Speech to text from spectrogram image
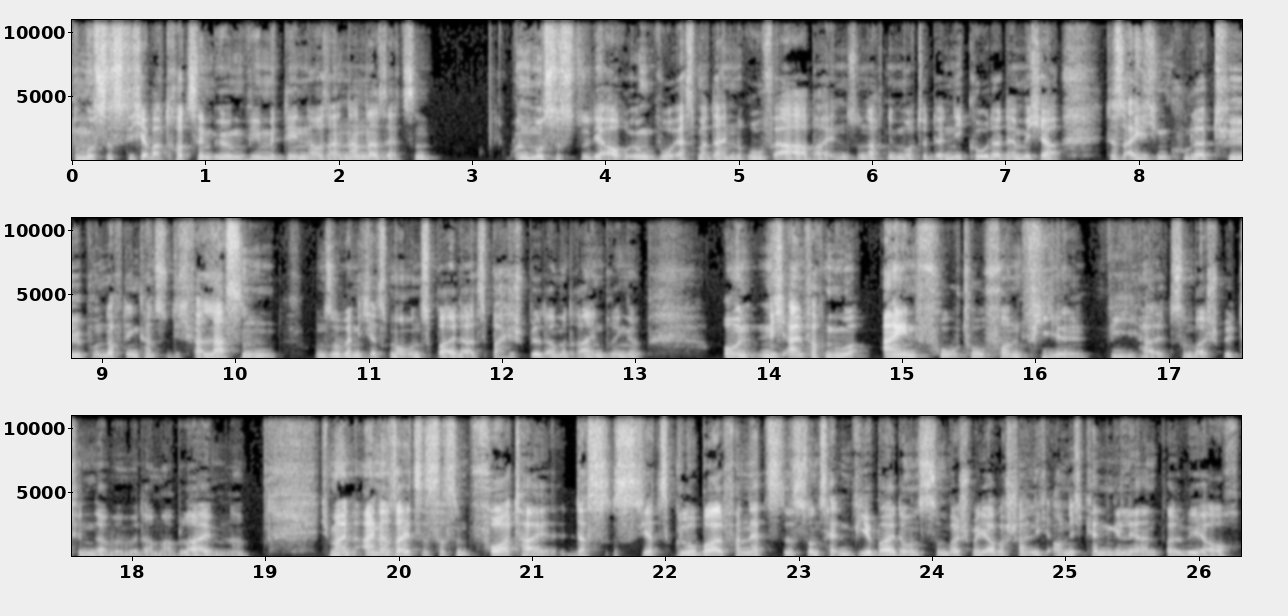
du musstest dich aber trotzdem irgendwie mit denen auseinandersetzen und musstest du dir auch irgendwo erstmal deinen Ruf erarbeiten, so nach dem Motto, der Nico oder der Micha, das ist eigentlich ein cooler Typ und auf den kannst du dich verlassen und so, wenn ich jetzt mal uns beide als Beispiel damit reinbringe und nicht einfach nur ein Foto von vielen, wie halt zum Beispiel Tinder, wenn wir da mal bleiben. Ne? Ich meine, einerseits ist das ein Vorteil, dass es jetzt global vernetzt ist, sonst hätten wir beide uns zum Beispiel ja wahrscheinlich auch nicht kennengelernt, weil wir ja auch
